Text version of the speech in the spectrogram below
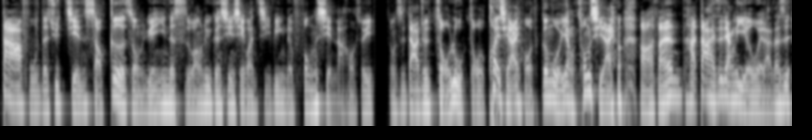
大幅的去减少各种原因的死亡率跟心血管疾病的风险啦。所以总之大家就走路走快起来哦，跟我一样冲起来 啊！反正大家还是量力而为啦。但是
